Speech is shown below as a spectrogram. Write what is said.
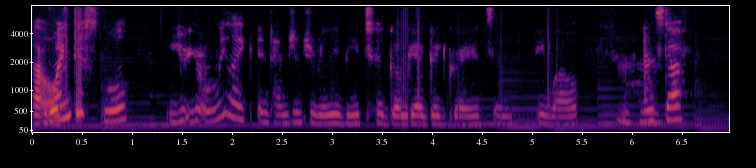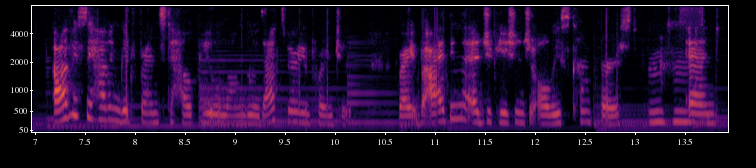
going to school, you, your only like intention should really be to go get good grades and be well Mhm. and stuff. Obviously, having good friends to help you along the way that's very important too, right? But I think that education should always come first. Mhm. And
